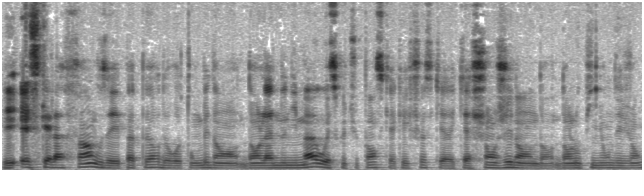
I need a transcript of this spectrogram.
Et est-ce qu'à la fin vous n'avez pas peur de retomber dans, l'anonymat ou est-ce que tu penses qu'il y a quelque chose qui a, qui a changé dans, dans l'opinion des gens?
